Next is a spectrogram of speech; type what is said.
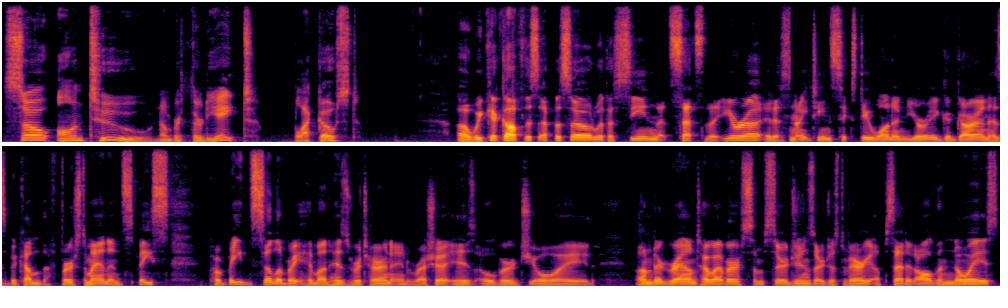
So, on to number 38 Black Ghost. Uh, we kick off this episode with a scene that sets the era. It is 1961, and Yuri Gagarin has become the first man in space. Parades celebrate him on his return, and Russia is overjoyed. Underground, however, some surgeons are just very upset at all the noise.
